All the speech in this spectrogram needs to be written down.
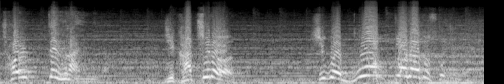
절대 그건 아닙니다. 이 가치는 지구의 무엇보다도 소중해요.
